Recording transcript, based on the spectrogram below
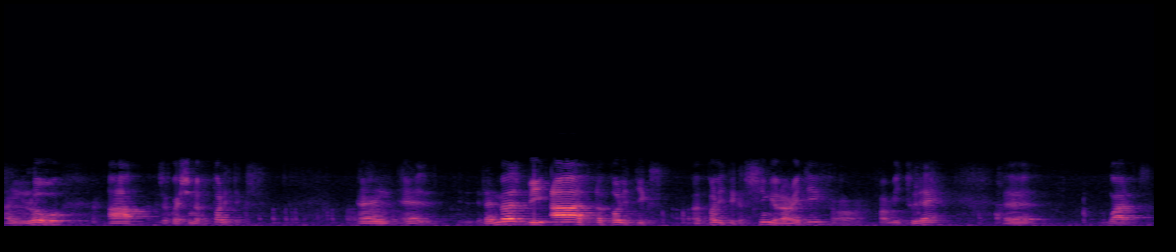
and law are the question of politics. And uh, there must be, as a politics, a political singularity for, for me today, uh, what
